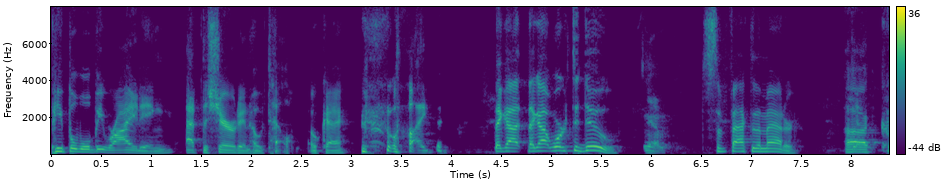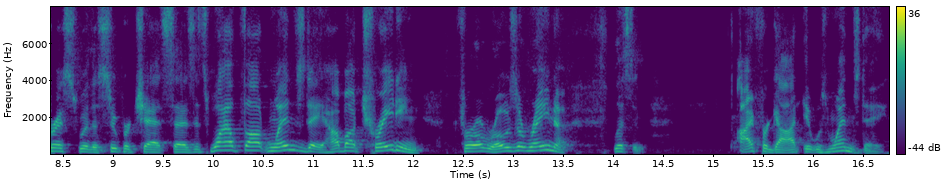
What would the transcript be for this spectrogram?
people will be rioting at the Sheraton Hotel. Okay, like they got they got work to do. Yeah, it's the fact of the matter. Uh, Chris with a super chat says it's Wild Thought Wednesday. How about trading for a Arozarena? Listen, I forgot it was Wednesday.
